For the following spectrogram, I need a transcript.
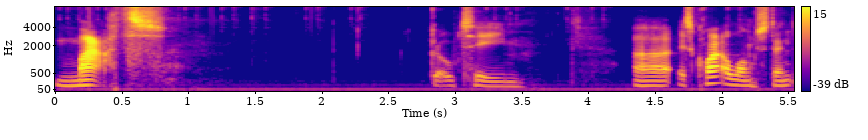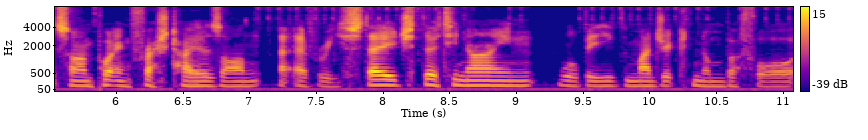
Maths. Go team. Uh, it's quite a long stint, so I'm putting fresh tyres on at every stage. 39 will be the magic number for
